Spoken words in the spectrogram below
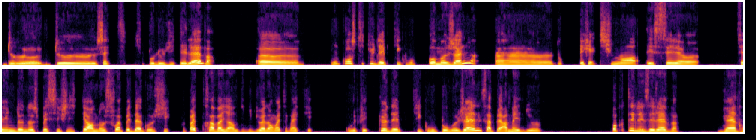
de, cette typologie d'élèves. on constitue des petits groupes homogènes. donc, effectivement, et c'est une de nos spécificités en nos choix pédagogiques. On ne peut pas de travail individuel en mathématiques. On ne fait que des petits groupes homogènes. Ça permet de porter les élèves vers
